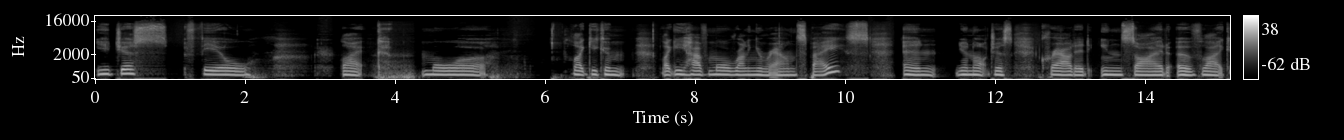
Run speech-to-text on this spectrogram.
you just feel like more like you can like you have more running around space and you're not just crowded inside of like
